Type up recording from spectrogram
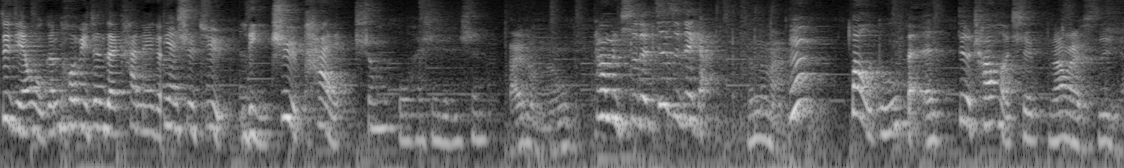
这几天我跟 Toby 正在看那个电视剧《理智派生活》还是人生？I don't know。他们吃的就是这个。真的吗？嗯。爆肚粉，这个超好吃，那我也试一下。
